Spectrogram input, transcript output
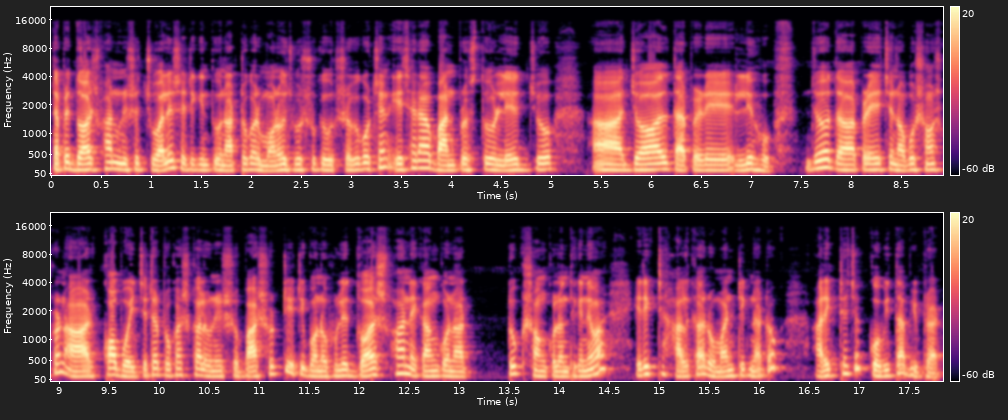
তারপরে দশ ভান উনিশশো চুয়াল্লিশ এটি কিন্তু নাট্যকার মনোজ বসুকে উৎসর্গ করছেন। এছাড়া বানপ্রস্ত লেহ্য জল, তারপরে লেহ তারপরে হচ্ছে নবসংস্করণ আর কবই যেটা প্রকাশকাল উনিশশো বাষট্টি, এটি বনফুলের দশ ভান একাঙ্ক নাটক সংকলন থেকে নেওয়া। এটি একটি হালকা রোমান্টিক নাটক, আরেকটি হচ্ছে কবিতা বিভ্রাট।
